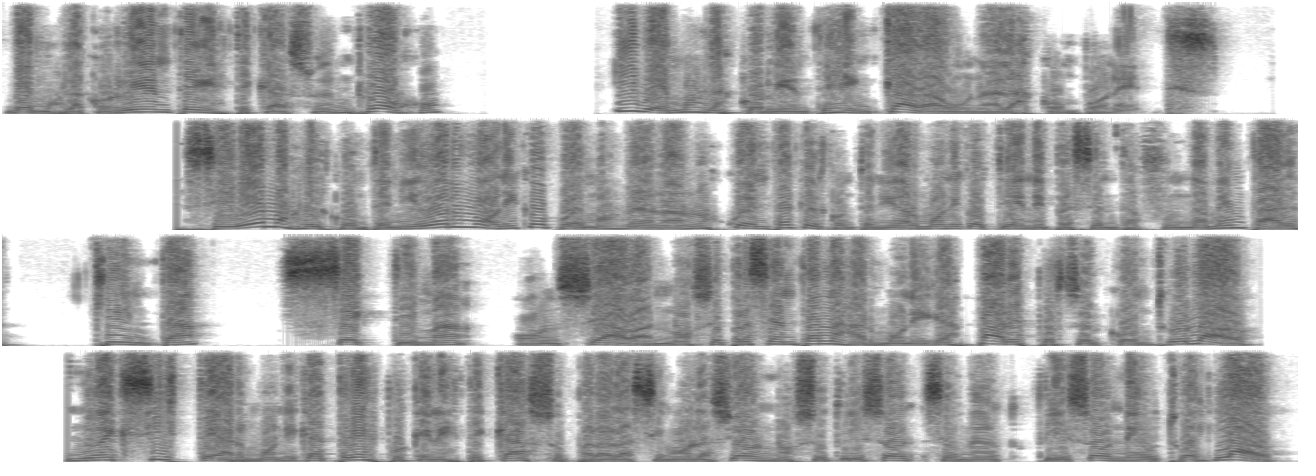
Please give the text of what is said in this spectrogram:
Vemos la corriente, en este caso en rojo, y vemos las corrientes en cada una de las componentes. Si vemos el contenido armónico, podemos darnos cuenta que el contenido armónico tiene presenta fundamental, quinta, séptima, onceava. No se presentan las armónicas pares por ser controlado. No existe armónica 3 porque en este caso para la simulación no se utilizó, se utilizó neutro aislado.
